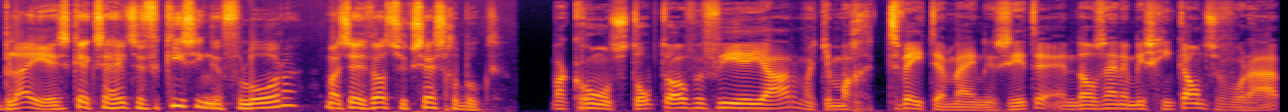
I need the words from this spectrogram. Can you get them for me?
blij is. Kijk, ze heeft de verkiezingen verloren, maar ze heeft wel succes geboekt. Macron stopt over vier jaar, want je mag twee termijnen zitten en dan zijn er misschien kansen voor haar.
